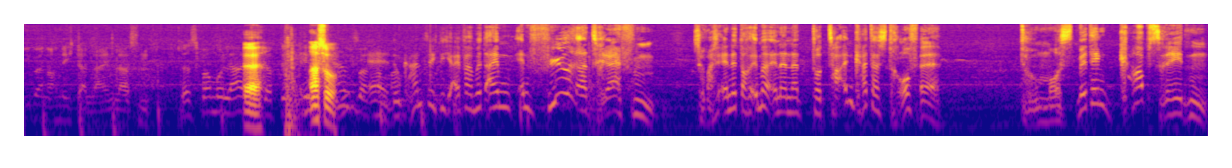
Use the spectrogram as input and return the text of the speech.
Lieber noch nicht allein lassen. Das Formular Äh, ach so. Du kannst dich nicht einfach mit einem Entführer treffen. Sowas endet doch immer in einer totalen Katastrophe. Du musst mit den Cops reden.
